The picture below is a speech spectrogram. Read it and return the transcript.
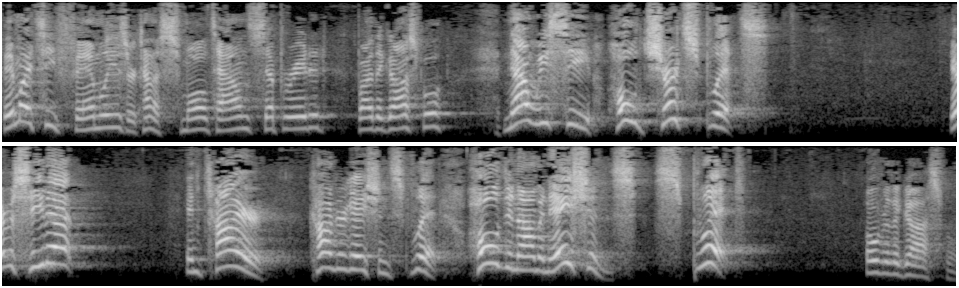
they might see families or kind of small towns separated by the gospel. Now we see whole church splits. You ever see that? Entire congregation split. Whole denominations split over the gospel.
